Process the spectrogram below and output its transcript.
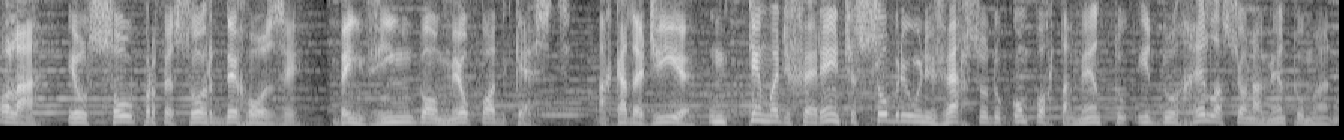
Olá, eu sou o professor De Rose. Bem-vindo ao meu podcast. A cada dia, um tema diferente sobre o universo do comportamento e do relacionamento humano.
